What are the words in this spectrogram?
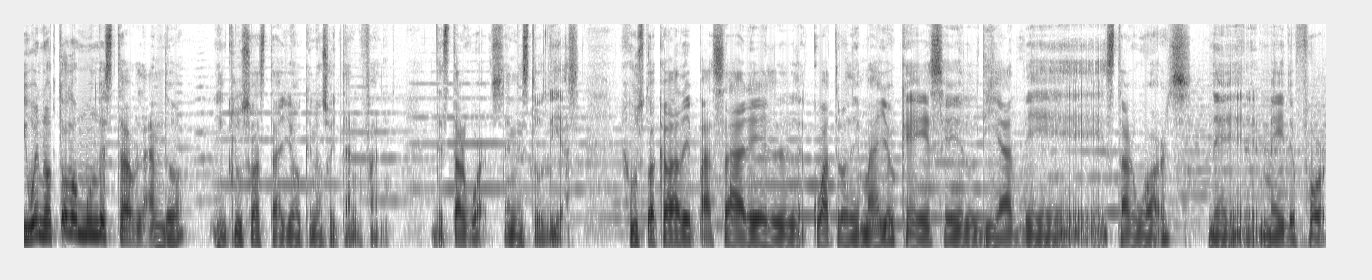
Y bueno, todo el mundo está hablando, incluso hasta yo que no soy tan fan de Star Wars en estos días. Justo acaba de pasar el 4 de mayo, que es el día de Star Wars, de May the 4th.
